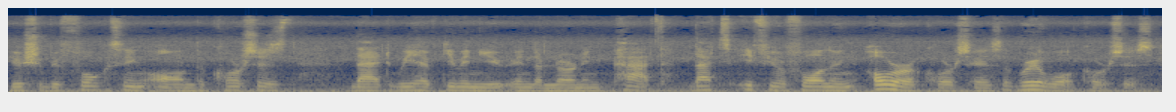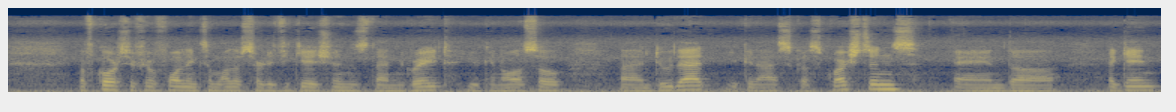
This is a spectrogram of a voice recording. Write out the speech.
you should be focusing on the courses that we have given you in the learning path. That's if you're following our courses real world courses of course if you're following some other certifications then great. You can also uh, do that. You can ask us questions. And uh, again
